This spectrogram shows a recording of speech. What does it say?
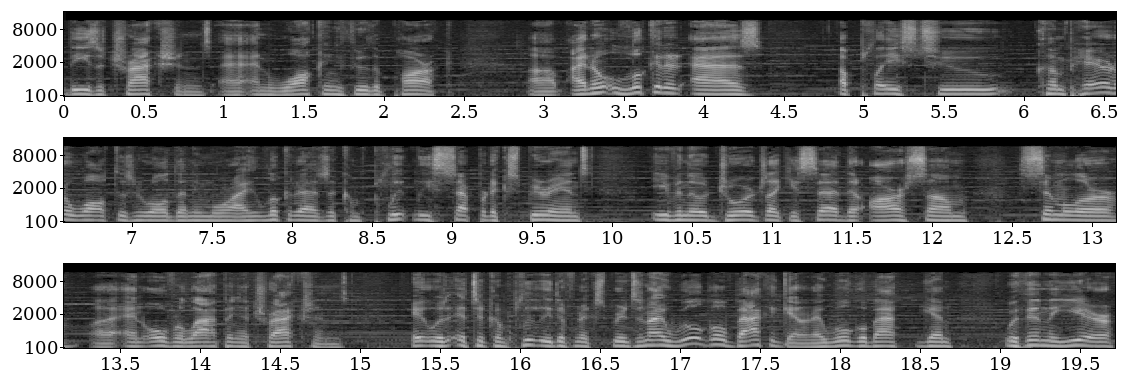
these attractions and, and walking through the park. Uh, I don't look at it as a place to compare to Walt Disney World anymore. I look at it as a completely separate experience. Even though George, like you said, there are some similar uh, and overlapping attractions it was it's a completely different experience. And i will go back again and i will go back again within the year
